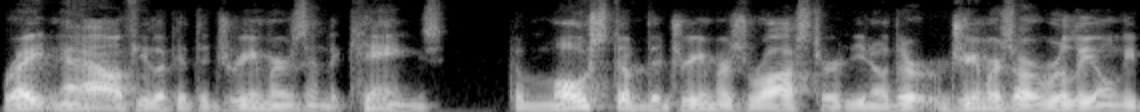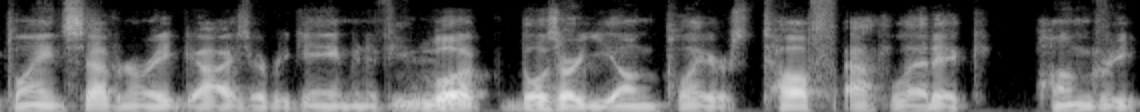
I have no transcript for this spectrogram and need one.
Right now, if you look at the Dreamers and the Kings, the most of the Dreamers roster, you know, their Dreamers are really only playing seven or eight guys every game. And if you mm-hmm. look, those are young players, tough, athletic, hungry.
